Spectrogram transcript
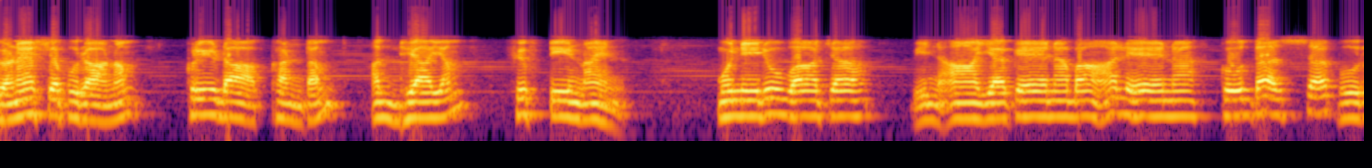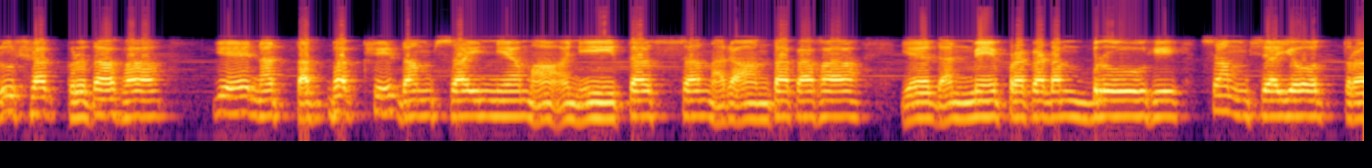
गणेशपुराणं क्रीडाखण्डम् अध्यायं फिफ्टिनैन् मुनिरुवाच विनायकेन बालेन कुतः स पुरुषकृतः येन तद्भक्षितं सैन्यमानीतः स नरान्तकः यदन्मे प्रकटं ब्रूहि संशयोऽत्र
